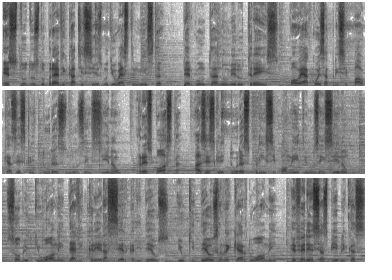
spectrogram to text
Estudos do Breve Catecismo de Westminster. Pergunta número 3. Qual é a coisa principal que as Escrituras nos ensinam? Resposta: As Escrituras principalmente nos ensinam sobre o que o homem deve crer acerca de Deus e o que Deus requer do homem. Referências bíblicas:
